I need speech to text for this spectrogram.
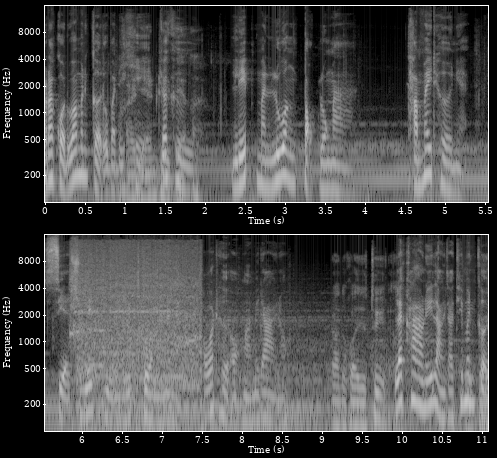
ปรากฏว่ามันเกิดอุบัติเหตุก็คือ ลิฟต์มันล่วงตกลงมา ทำให้เธอเนี่ยเสียชีวิตอยู่ในลิฟต์ตัวนั้นเพราะว่าเธอออกมาไม่ได้เนาะ และคราวนี้หลังจากที่มันเกิด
